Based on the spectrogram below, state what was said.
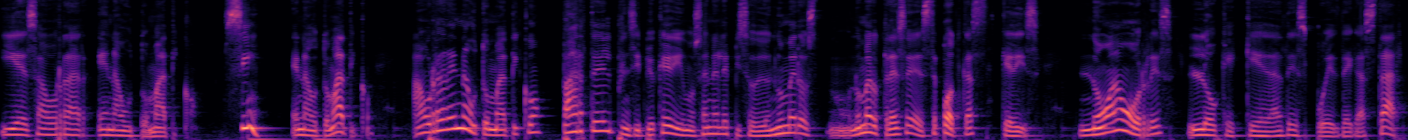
y es ahorrar en automático. Sí, en automático. Ahorrar en automático parte del principio que vimos en el episodio número, número 13 de este podcast, que dice, no ahorres lo que queda después de gastar.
